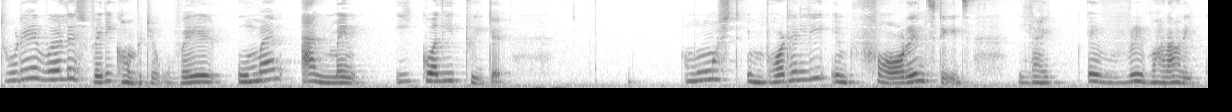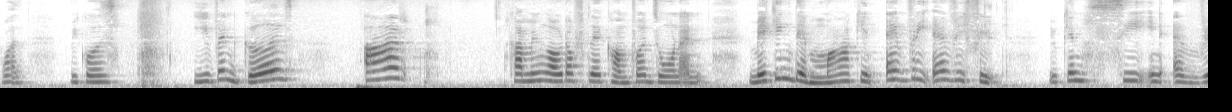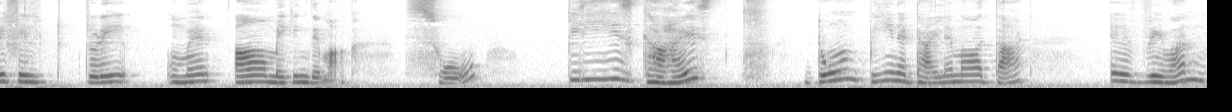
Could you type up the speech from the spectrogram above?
today world is very competitive where women and men equally treated most importantly in foreign states like everyone are equal. Because even girls are coming out of their comfort zone and making their mark in every every field. You can see in every field today women are making their mark. So please guys don't be in a dilemma that everyone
